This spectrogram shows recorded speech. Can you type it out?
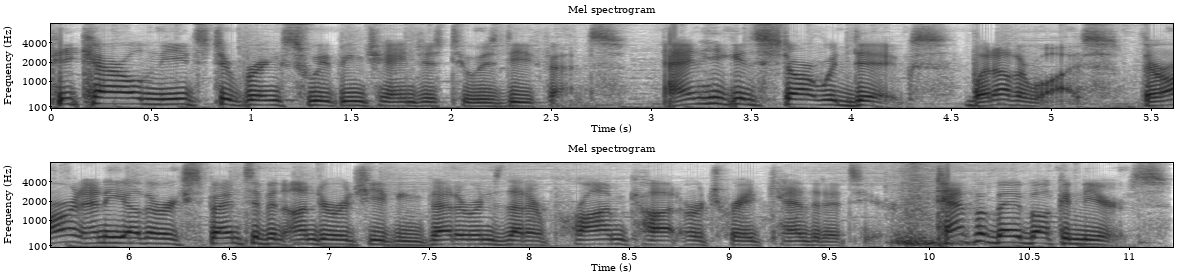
Pete Carroll needs to bring sweeping changes to his defense and he can start with Diggs, but otherwise, there aren't any other expensive and underachieving veterans that are prime cut or trade candidates here. Tampa Bay Buccaneers.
